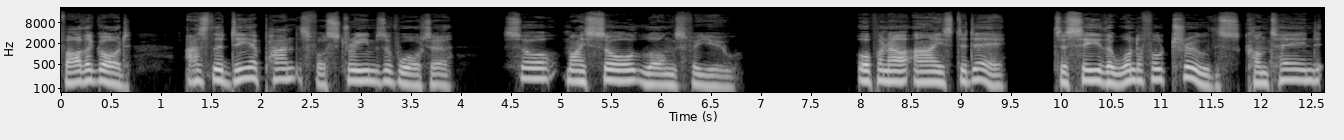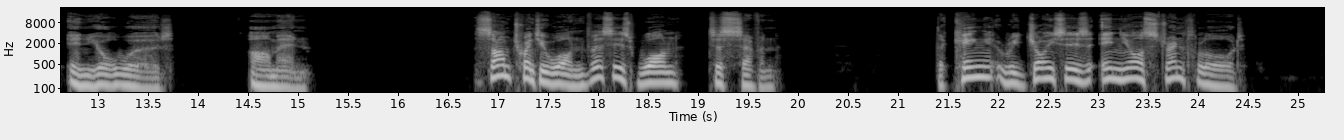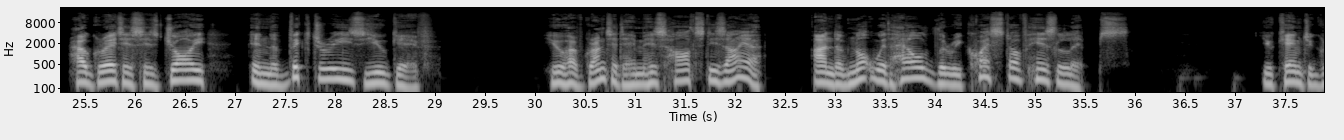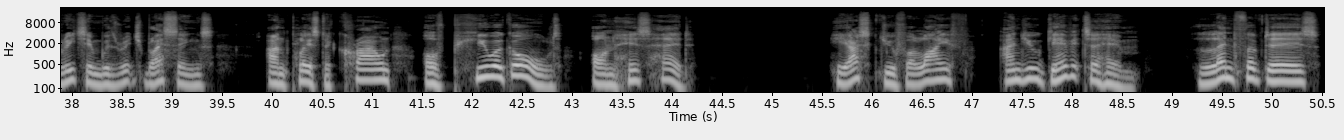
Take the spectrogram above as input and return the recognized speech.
Father God, as the deer pants for streams of water, so my soul longs for you. Open our eyes today to see the wonderful truths contained in your word. Amen. Psalm 21, verses 1 to 7. The King rejoices in your strength, Lord. How great is his joy in the victories you give. You have granted him his heart's desire, and have not withheld the request of his lips. You came to greet him with rich blessings, and placed a crown of pure gold on his head. He asked you for life, and you gave it to him, length of days,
